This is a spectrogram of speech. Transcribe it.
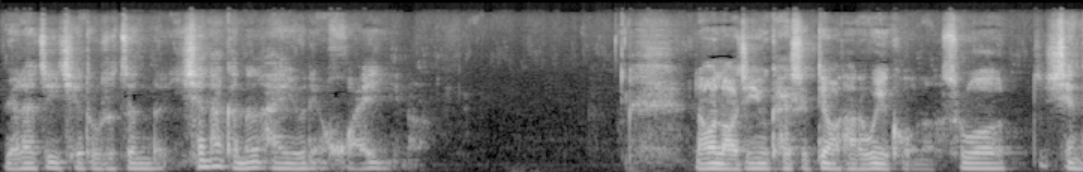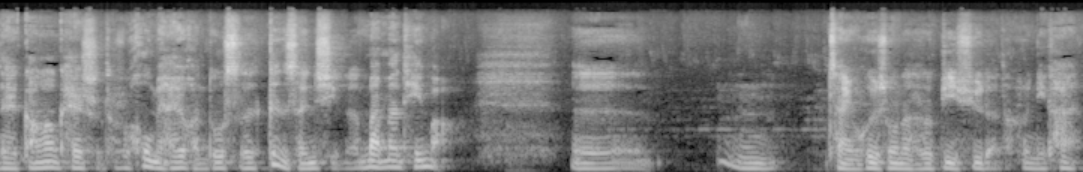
原来这一切都是真的。以前他可能还有点怀疑呢。然后老金又开始吊他的胃口了，说现在刚刚开始，他说后面还有很多事更神奇的，慢慢听吧。呃，嗯，蔡宇会说呢，他说必须的，他说你看，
